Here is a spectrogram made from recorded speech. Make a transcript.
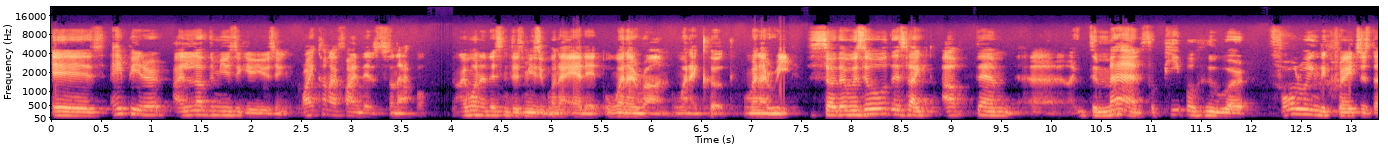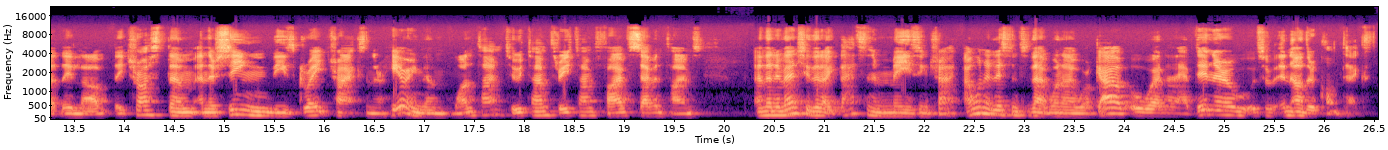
is hey peter i love the music you're using why can't i find this on apple I want to listen to this music when I edit, when I run, when I cook, when I read. So there was all this like up them uh, like demand for people who were following the creators that they love. They trust them, and they're seeing these great tracks, and they're hearing them one time, two times, three times, five, seven times, and then eventually they're like, "That's an amazing track. I want to listen to that when I work out, or when I have dinner, or in other contexts."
